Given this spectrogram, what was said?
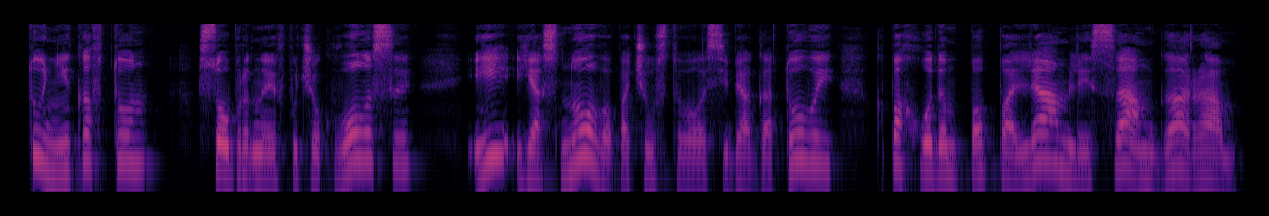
туника в тон, собранные в пучок волосы, и я снова почувствовала себя готовой к походам по полям, лесам, горам.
